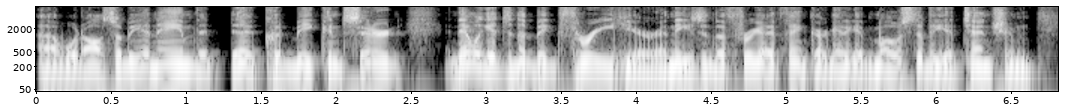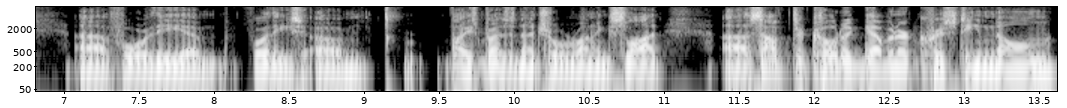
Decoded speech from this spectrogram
uh, would also be a name that uh, could be considered. And then we get to the big three here, and these are the three I think are going to get most of the attention uh, for the um, for these um, vice presidential running slot. Uh, South Dakota Governor Kristi Noem.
